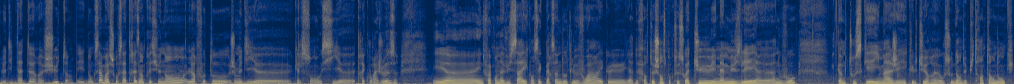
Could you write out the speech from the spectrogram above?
le dictateur chute. Et donc ça, moi, je trouve ça très impressionnant. Leurs photos, je me dis qu'elles sont aussi très courageuses. Euh, et, une fois qu'on a vu ça et qu'on sait que personne d'autre le voit et qu'il y a de fortes chances pour que ce soit tu et même muselé euh, à nouveau, comme tout ce qui est image et culture euh, au Soudan depuis 30 ans donc,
